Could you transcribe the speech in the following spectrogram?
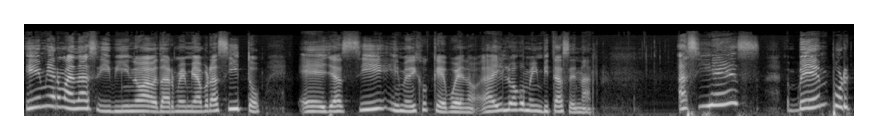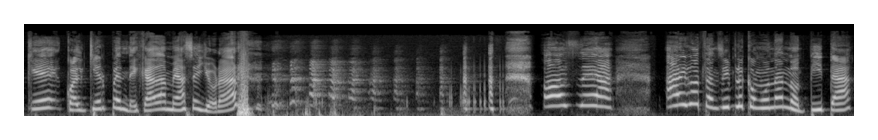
Y mi hermana sí vino a darme mi abracito. Ella sí, y me dijo que bueno, ahí luego me invita a cenar. Así es. ¿Ven por qué cualquier pendejada me hace llorar? o sea, algo tan simple como una notita.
